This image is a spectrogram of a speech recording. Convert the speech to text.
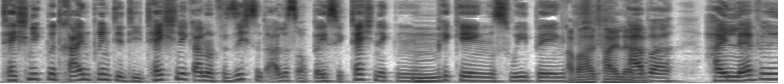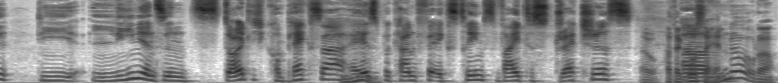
Technik mit reinbringt. Die, die Technik an und für sich sind alles auch Basic-Techniken, Picking, Sweeping. Mhm. Aber halt High Level. Aber High Level, die Linien sind deutlich komplexer. Mhm. Er ist bekannt für extremst weite Stretches. oh, hat er große ähm, Hände oder?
